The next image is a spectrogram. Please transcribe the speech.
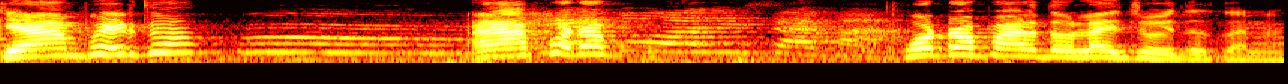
ક્યાં આમ ફેરતો? આ ફોટો ફોટો પાડ દો, લાઈ જોઈ દો તને.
